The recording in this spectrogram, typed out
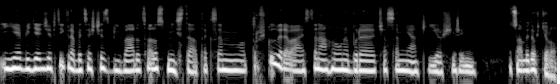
je vidět, že v té krabici ještě zbývá docela dost místa, tak jsem trošku zvědavá, jestli náhodou nebude časem nějaký rozšíření. Docela by to chtělo.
